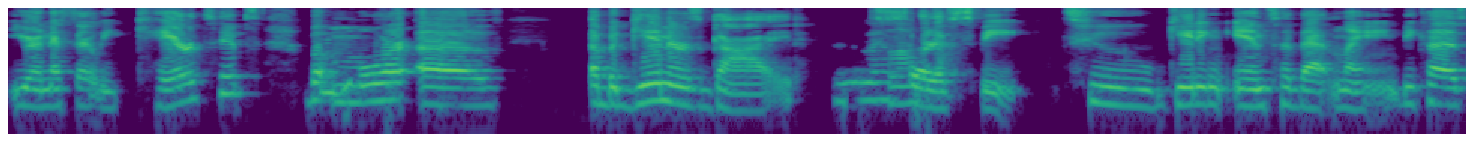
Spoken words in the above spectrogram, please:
your necessarily care tips, but mm-hmm. more of a beginner's guide, Ooh, sort that. of speak to getting into that lane because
